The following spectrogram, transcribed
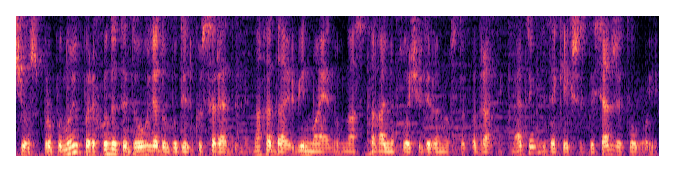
Що ж, пропоную переходити до огляду будинку середини. Нагадаю, він має у нас загальну площу 90 квадратних метрів, з яких 60 житлової.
